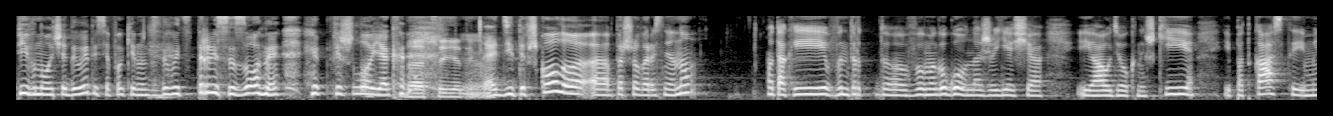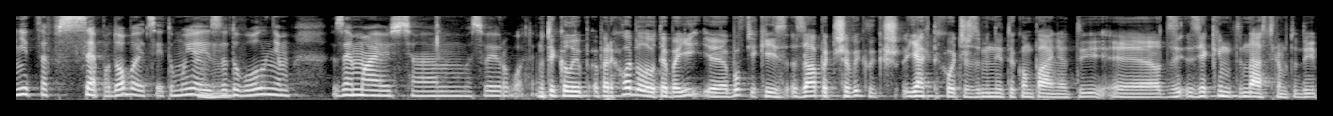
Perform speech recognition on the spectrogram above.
півночі дивитися, поки не додивитися три сезони. Пішло як Да, це є таке. діти в школу е, 1 вересня. Ну, Отак, і в інтер... в Мегого в нас же є ще і аудіокнижки, і подкасти, і мені це все подобається, і тому я із задоволенням займаюся своєю роботою. Ну, ти коли переходила, у тебе е, був якийсь запит чи виклик, як ти хочеш змінити компанію? Ти е, от з, з яким ти настроєм туди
